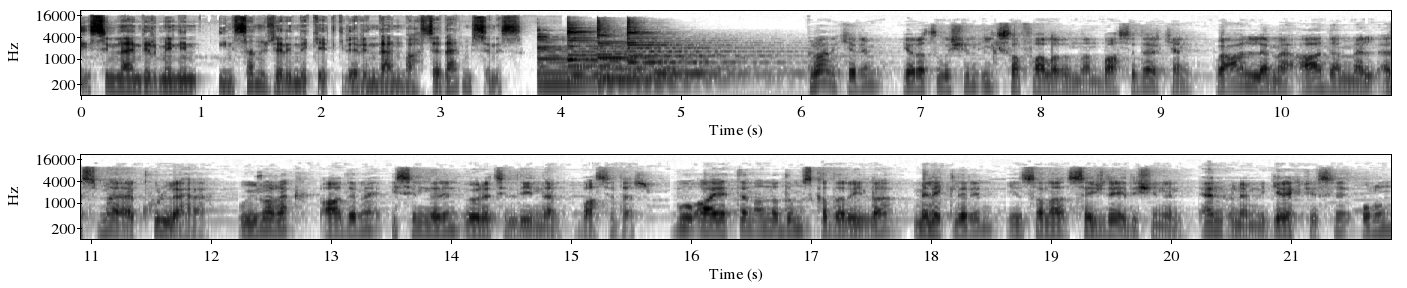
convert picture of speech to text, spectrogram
isimlendirmenin insan üzerindeki etkilerinden bahseder misiniz? Kur'an-ı Kerim yaratılışın ilk safhalarından bahsederken ve alleme Adem'el esma'e kulleha buyurarak Adem'e isimlerin öğretildiğinden bahseder. Bu ayetten anladığımız kadarıyla meleklerin insana secde edişinin en önemli gerekçesi onun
